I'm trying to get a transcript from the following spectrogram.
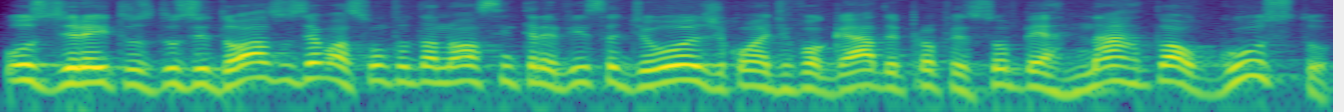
Os direitos dos idosos é o assunto da nossa entrevista de hoje com o advogado e professor Bernardo Augusto.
